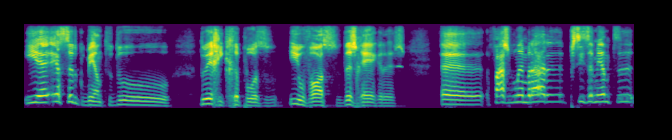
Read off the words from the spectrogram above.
E é esse argumento do, do Henrique Raposo e o vosso, das regras, uh, faz-me lembrar precisamente uh,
